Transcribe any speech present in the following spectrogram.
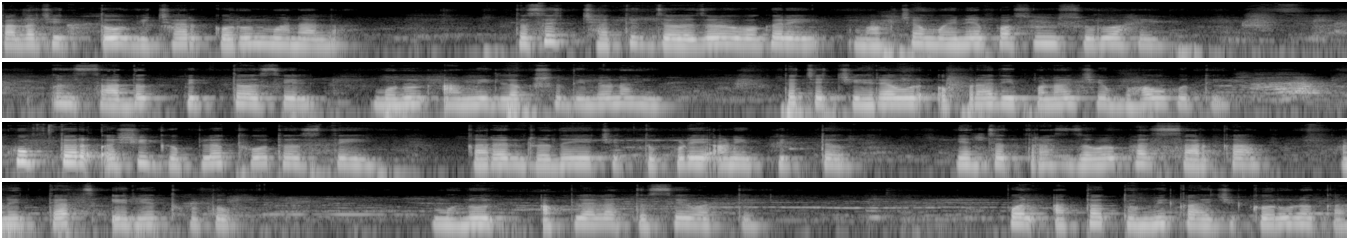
कदाचित तो विचार करून म्हणाला तसेच छातीत जळजळ वगैरे मागच्या महिन्यापासून सुरू आहे. पण साधक पित्त असेल म्हणून आम्ही लक्ष दिलं नाही. त्याच्या चेहऱ्यावर अपराधीपणाचे भाव होते. खूप तर अशी गपलत होत असते. कारण हृदयाचे तुकडे आणि पित्त यांचा त्रास जवळपास सारखा आणि त्याच एरियात होतो. म्हणून आपल्याला तसे वाटते. पण आता तुम्ही काळजी करू नका.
